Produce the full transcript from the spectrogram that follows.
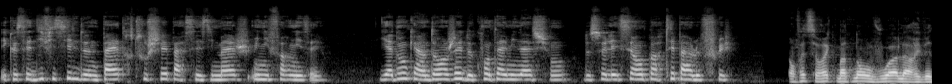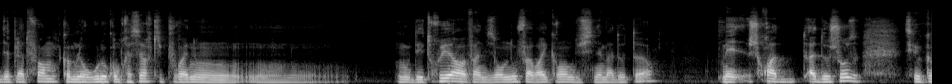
et que c'est difficile de ne pas être touché par ces images uniformisées. Il y a donc un danger de contamination, de se laisser emporter par le flux. En fait, c'est vrai que maintenant, on voit l'arrivée des plateformes comme le rouleau compresseur qui pourrait nous, détruire, enfin, disons, nous, fabricants du cinéma d'auteur. Mais je crois à deux choses. C'est que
